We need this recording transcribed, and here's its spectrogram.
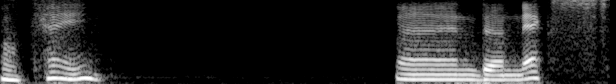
Okay. And uh, next.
